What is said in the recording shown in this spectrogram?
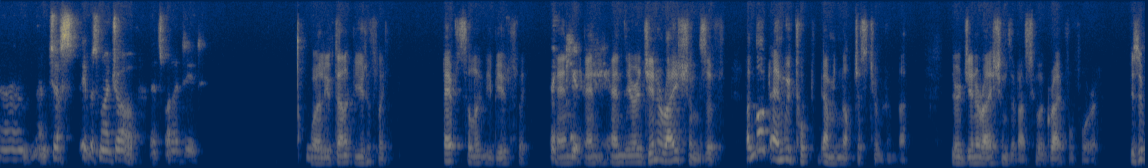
Um, and just, it was my job. That's what I did. Well, you've done it beautifully, absolutely beautifully. Thank and, you. and and there are generations of, and not, and we've talked. I mean, not just children, but there are generations of us who are grateful for it. Is it?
